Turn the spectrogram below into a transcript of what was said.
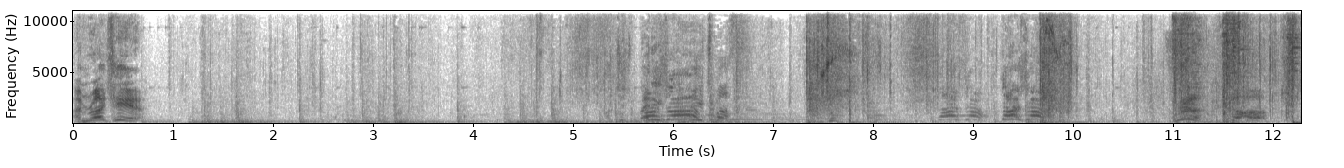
I'm right here! Just ready! Reach us! 是站住是走走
